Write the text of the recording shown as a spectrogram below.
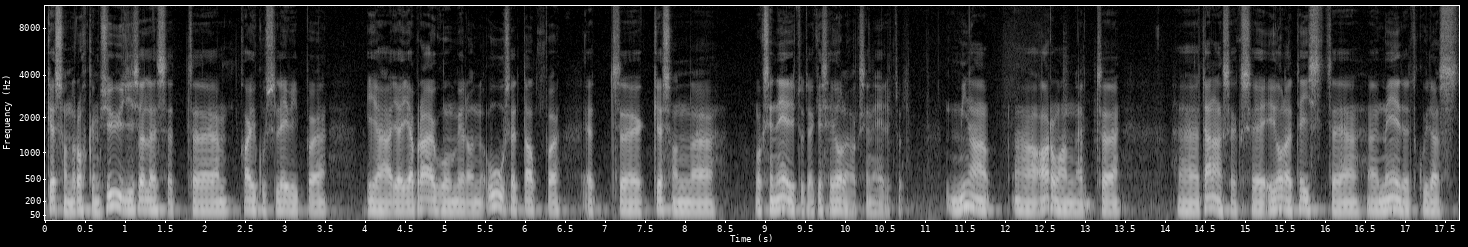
kes on rohkem süüdi selles, et haigus levib ja, ja, ja praegu meil on uus etapp, et kes on vaktsineeritud ja kes ei ole vaktsineeritud. mina arvan, et tänaseks ei ole teist meedet, kuidas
